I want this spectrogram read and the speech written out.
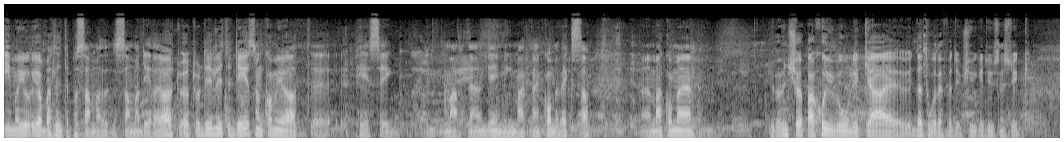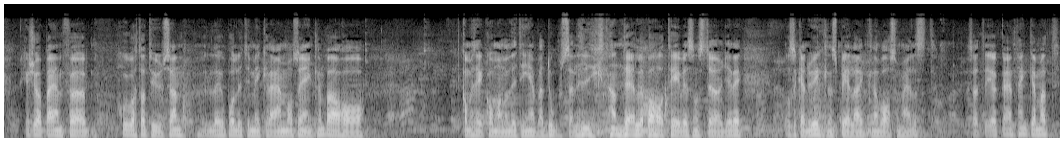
Steam har jobbat lite på samma, samma delar. Jag, jag, tror det är lite det som kommer göra att eh, PC-marknaden, gamingmarknaden kommer växa. Eh, man kommer du behöver inte köpa sju olika eh, datorer för typ 20 000 styck. Du kan köpa en för 7-8 tusen, lägga på lite mer kräm och så egentligen bara ha det kommer säkert komma någon liten jävla dosa eller liknande eller bara ha tv som stödjer det. Och så kan du egentligen spela egentligen vad som helst. Så att jag kan tänka mig att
